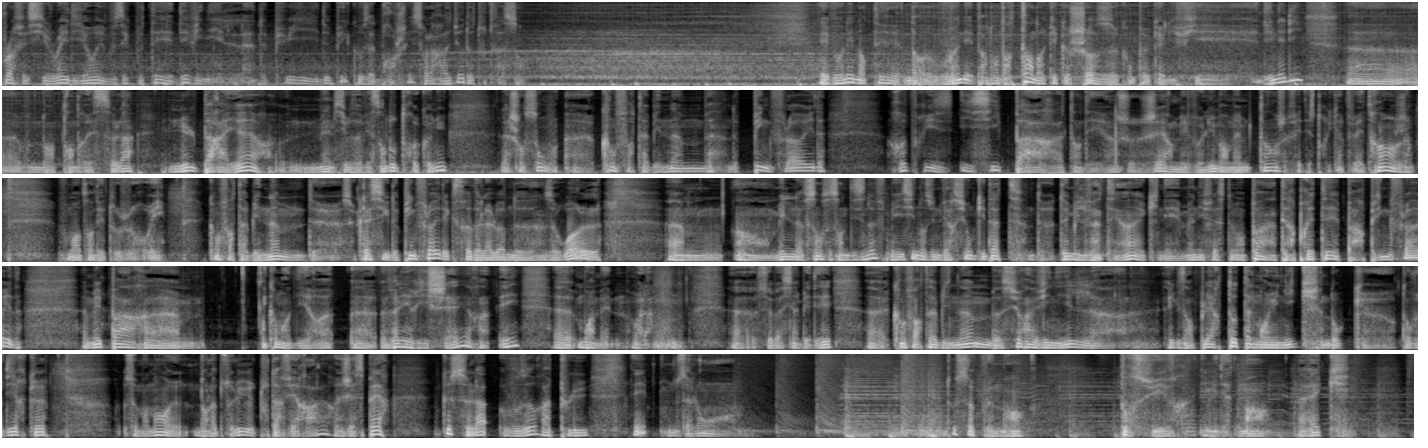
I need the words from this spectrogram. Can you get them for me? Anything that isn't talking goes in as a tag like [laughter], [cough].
Prophecy Radio et vous écoutez des vinyles depuis, depuis que vous êtes branchés sur la radio de toute façon. Et vous venez d'entendre quelque chose qu'on peut qualifier d'inédit. Euh, vous n'entendrez cela nulle part ailleurs, même si vous avez sans doute reconnu la chanson euh, Comfortably Numb de Pink Floyd, reprise ici par... Attendez, hein, je gère mes volumes en même temps, je fais des trucs un peu étranges. Vous m'entendez toujours, oui. Comfortably de ce classique de Pink Floyd, extrait de l'album de The Wall, euh, en 1979, mais ici dans une version qui date de 2021 et qui n'est manifestement pas interprétée par Pink Floyd, mais par... euh, comment dire, euh, Valérie Cher et euh, moi-même, voilà, [laughs] Euh, Sébastien Bédé, euh, Comfortably Numb sur un vinyle, exemplaire totalement unique, donc autant vous dire que ce moment, dans l'absolu, tout à fait rare, j'espère que cela vous aura plu. Et nous allons tout simplement poursuivre immédiatement avec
